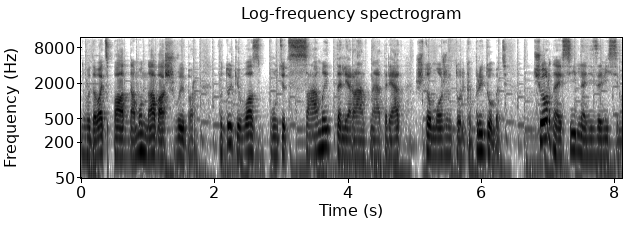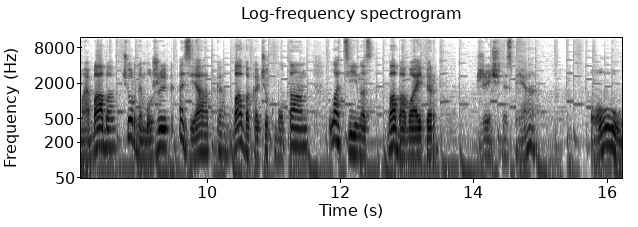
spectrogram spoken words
выдавать по одному на ваш выбор. В итоге у вас будет самый толерантный отряд, что можно только придумать. Черная сильная независимая баба, черный мужик, азиатка, баба-качок-мутант, латинос, баба-вайпер, женщина-змея. Оу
